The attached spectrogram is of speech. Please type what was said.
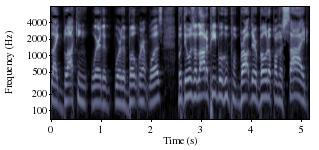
like blocking where the where the boat ramp was. But there was a lot of people who put, brought their boat up on the side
